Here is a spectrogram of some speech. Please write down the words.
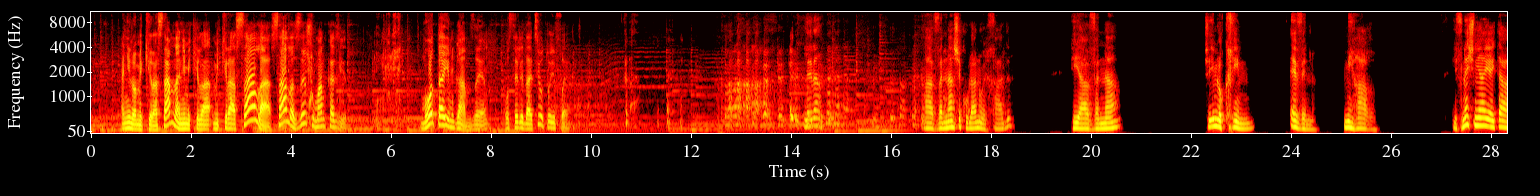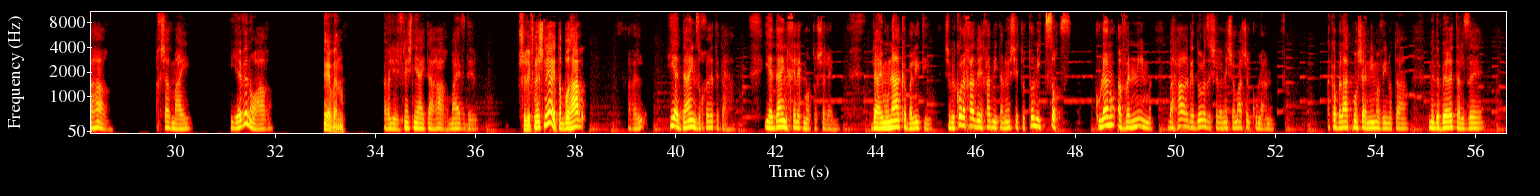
אני לא מכירה סמנה, אני מכירה, מכירה סאלה. סאלה זה שומן חזיר. מאוד טעים גם, זה עושה לדעתי אותו יפה. לנה, ההבנה שכולנו אחד, היא ההבנה שאם לוקחים אבן מהר, לפני שנייה היא הייתה ההר, עכשיו מה היא? היא אבן או הר? אבן. אבל היא לפני שנייה הייתה הר, מה ההבדל? שלפני שנייה הייתה בהר. אבל היא עדיין זוכרת את ההר, היא עדיין חלק מאותו שלם. והאמונה הקבלית היא שבכל אחד ואחד מאיתנו יש את אותו ניצוץ. כולנו אבנים בהר הגדול הזה של הנשמה של כולנו. הקבלה, כמו שאני מבין אותה, מדברת על זה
